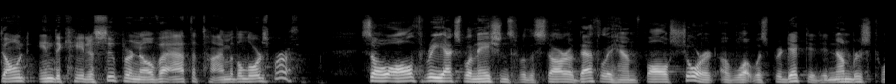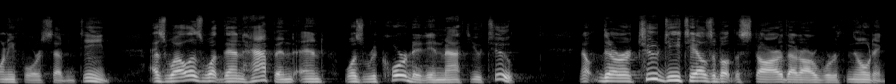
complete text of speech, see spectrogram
don't indicate a supernova at the time of the Lord's birth. So all three explanations for the Star of Bethlehem fall short of what was predicted in Numbers 24:17, as well as what then happened and was recorded in Matthew 2. Now, there are two details about the star that are worth noting.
